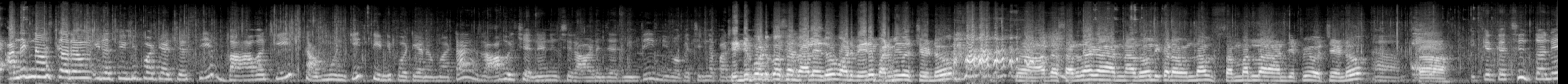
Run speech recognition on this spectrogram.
అందరికి నమస్కారం. ఈరోజు తిండి పోటీ వచ్చేసి బావకి తమ్మునికి తిండి పోటీ అనమాట రాహుల్ చెన్నై నుంచి రావడం జరిగింది. మేము ఒక చిన్న పని తిండి పొట్టు కోసం రాలేదు. వాడు వేరే పని మీద వచ్చిండు. అట్లా సరదాగా నా రోజులు ఇక్కడ ఉందాం సమ్మర్లో అని చెప్పి వచ్చిండు. ఇక్కడికి వచ్చినతోనే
